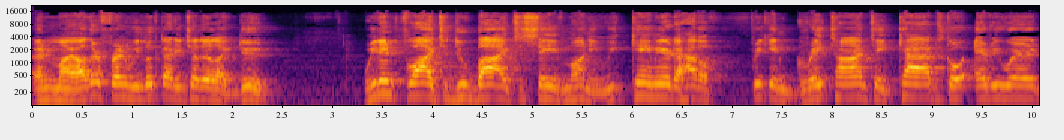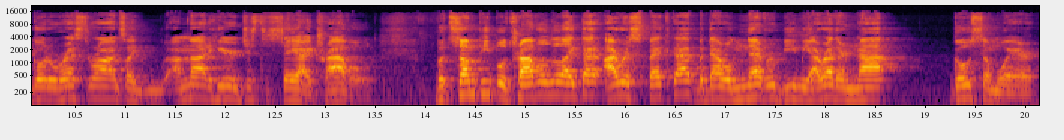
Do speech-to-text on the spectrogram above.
and my other friend we looked at each other like, "Dude, we didn't fly to Dubai to save money. We came here to have a freaking great time, take cabs, go everywhere, go to restaurants. Like, I'm not here just to say I traveled. But some people travel like that. I respect that, but that will never be me. I'd rather not go somewhere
